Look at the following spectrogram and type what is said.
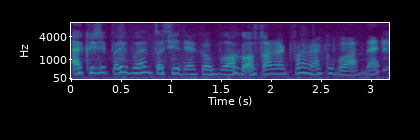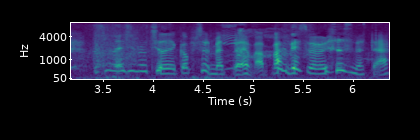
a jakože prý budeme točit jako blog o tom, jak budeme nakupovat, ne? To jsme nejdřív točili jako před metrem a pak když jsme vyšli z metra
